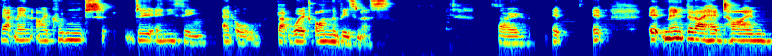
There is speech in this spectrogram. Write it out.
that meant I couldn't do anything at all but work on the business. So it it meant that I had time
